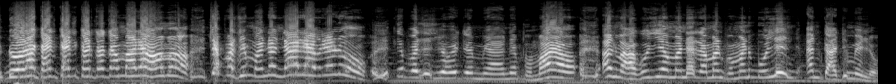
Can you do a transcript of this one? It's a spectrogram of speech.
ડોળા કાટ કાટ કરતો તો મારા હમ. તે પછી મને ના રાવરેનું તે પછી છેવટે મેં આને ભમાયો. અને વાઘુજીએ મને રમણ ભમણ બોલી અને કાઢી મેલો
